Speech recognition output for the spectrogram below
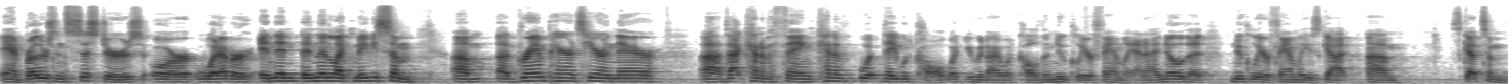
and brothers and sisters or whatever, and then and then like maybe some um, uh, grandparents here and there uh, that kind of a thing, kind of what they would call, what you and I would call the nuclear family. And I know the nuclear family has got, um, it's got some,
